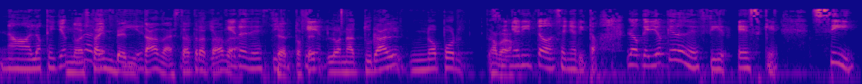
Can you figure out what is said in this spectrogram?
No, lo que yo no quiero está decir, inventada, está tratada. quiero decir. O sea, entonces, lo natural no por. Señorito, señorito. Lo que yo quiero decir es que si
